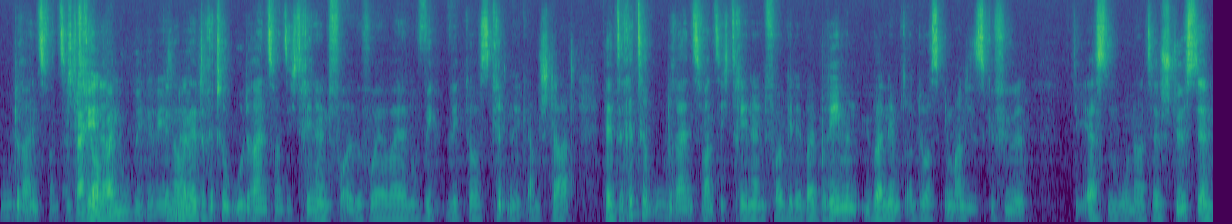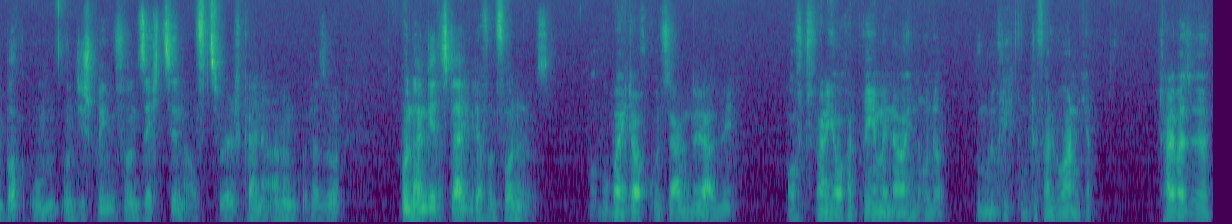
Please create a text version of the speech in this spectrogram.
Das ist gleich auch bei U23-Trainer. Nuri gewesen. Genau, ne? der dritte U23-Trainer in Folge. Vorher war ja noch Vik- Viktor Skripnik am Start. Der dritte U23-Trainer in Folge, der bei Bremen übernimmt. Und du hast immer dieses Gefühl, die ersten Monate stößt der einen Bock um und die springen von 16 auf 12, keine Ahnung oder so. Und dann geht es gleich wieder von vorne los. Wo- Wobei ich da auch kurz sagen will, also ich- oft fand ich auch hat Bremen in der Hinrunde unglücklich Punkte verloren. Ich habe teilweise,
